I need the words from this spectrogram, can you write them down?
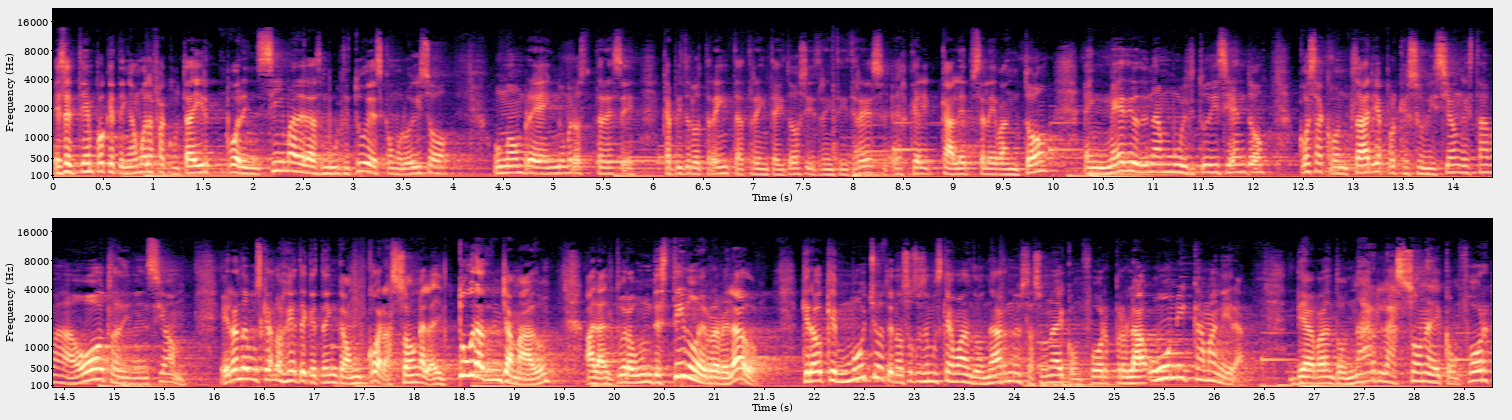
Es el tiempo que tengamos la facultad de ir por encima de las multitudes, como lo hizo un hombre en números 13, capítulo 30, 32 y 33, es que el Caleb se levantó en medio de una multitud diciendo cosa contraria porque su visión estaba a otra dimensión. Él anda buscando gente que tenga un corazón a la altura de un llamado, a la altura de un destino de revelado. Creo que muchos de nosotros tenemos que abandonar nuestra zona de confort, pero la única manera de abandonar la zona de confort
